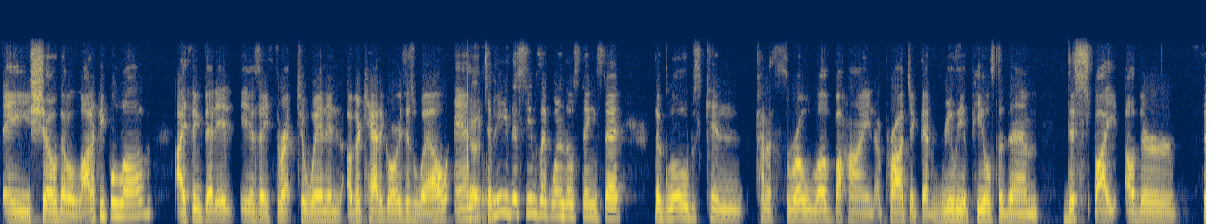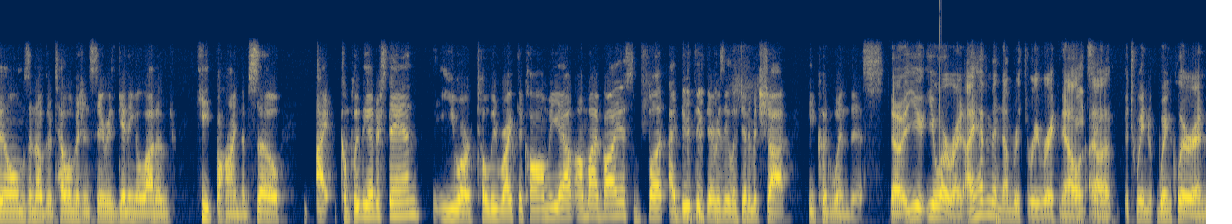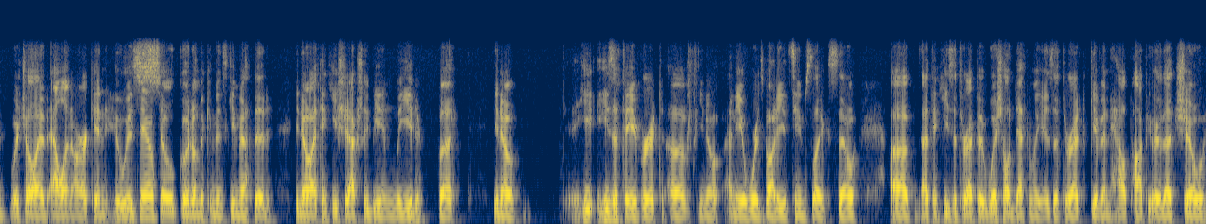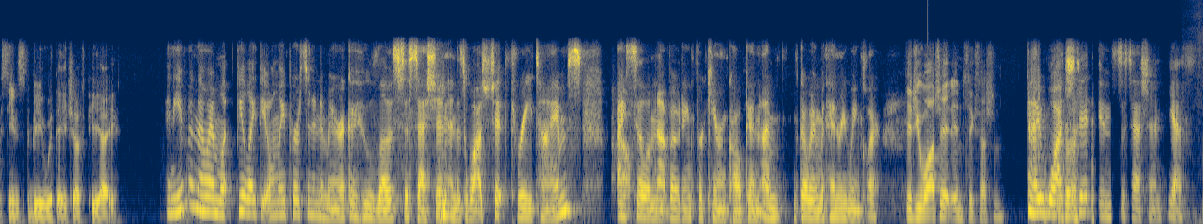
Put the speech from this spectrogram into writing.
a show that a lot of people love. I think that it is a threat to win in other categories as well. And to me, this seems like one of those things that the Globes can kind of throw love behind a project that really appeals to them, despite other films and other television series getting a lot of heat behind them. So I completely understand. You are totally right to call me out on my bias, but I do think there is a legitimate shot he could win this. No, you you are right. I have him at number three right now. Uh, between Winkler and Whishaw, I have Alan Arkin, who is so good on the Kaminsky method. You know, I think he should actually be in lead, but you know, he he's a favorite of you know any awards body. It seems like so. Uh, I think he's a threat, but Whishaw definitely is a threat given how popular that show seems to be with HFPA. And even though I feel like the only person in America who loves Succession and has watched it three times, I still am not voting for Kieran Culkin. I'm going with Henry Winkler. Did you watch it in succession? I watched it in Succession. Yes.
